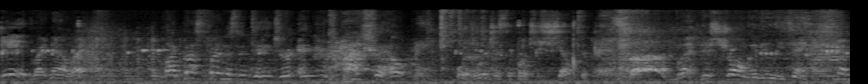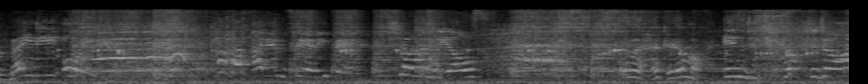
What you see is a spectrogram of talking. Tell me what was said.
Be a lot more dead right now, right? My best friend is in danger, and you have to help me. Well, we're just a bunch of shelter pets. Ah! But they're stronger than we think. The mighty oil. I didn't see anything. Showing wheels. Where the heck am I? Indestructidon.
